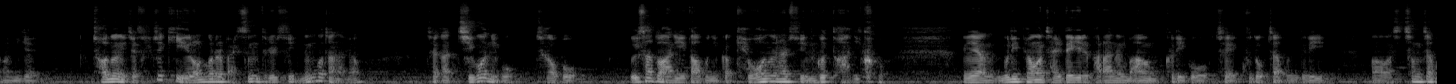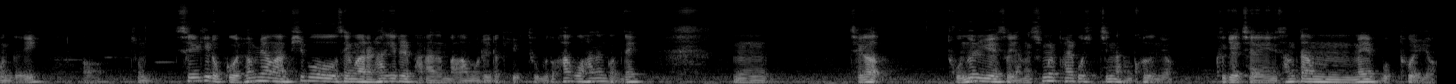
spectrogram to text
어, 이게 저는 이제 솔직히 이런 거를 말씀드릴 수 있는 거잖아요. 제가 직원이고 제가 뭐 의사도 아니다 보니까 개원을 할 수 있는 것도 아니고 그냥 우리 병원 잘 되기를 바라는 마음 그리고 제 구독자분들이 어, 시청자분들이 어, 좀 슬기롭고 현명한 피부 생활을 하기를 바라는 마음으로 이렇게 유튜브도 하고 하는 건데 음, 제가 돈을 위해서 양심을 팔고 싶지는 않거든요. 그게 제 상담의 모토예요.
